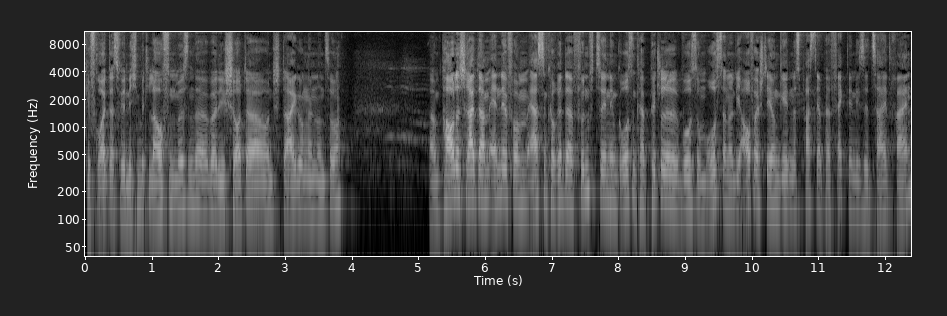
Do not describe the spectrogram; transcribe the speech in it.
gefreut, dass wir nicht mitlaufen müssen da über die Schotter und Steigungen und so. Ähm, Paulus schreibt am Ende vom 1. Korinther 15, dem großen Kapitel, wo es um Ostern und die Auferstehung geht, und das passt ja perfekt in diese Zeit rein.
